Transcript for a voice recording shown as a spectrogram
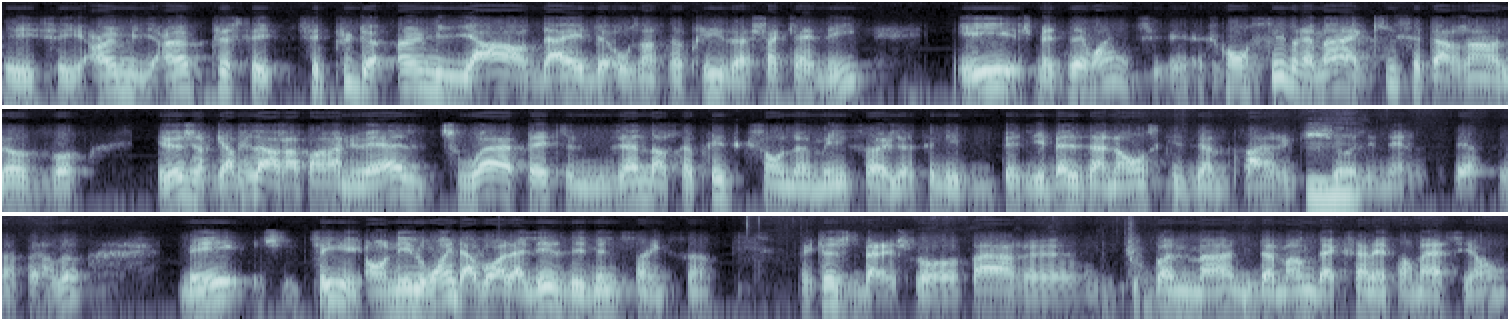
c'est un, un, plus, c'est plus de 1 milliard d'aides aux entreprises à chaque année. Et je me disais, ouais, est-ce qu'on sait vraiment à qui cet argent-là va? Et là, j'ai regardé leur rapport annuel. Tu vois peut-être une dizaine d'entreprises qui sont nommées, ça, et là, tu sais, les, belles annonces qu'ils aiment faire et tout ça, mhm. l'énergie verte, ces affaires-là. Mais, tu sais, on est loin d'avoir la liste des 1500. Fait que là, je dis, ben, je vais faire euh, tout bonnement une demande d'accès à l'information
